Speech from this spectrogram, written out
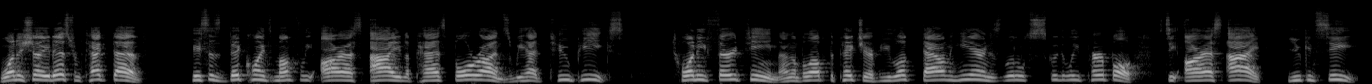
Want to show you this from Tech Dev. He says Bitcoin's monthly RSI in the past bull runs, we had two peaks. 2013, I'm going to blow up the picture. If you look down here in this little squiggly purple, it's the RSI. You can see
